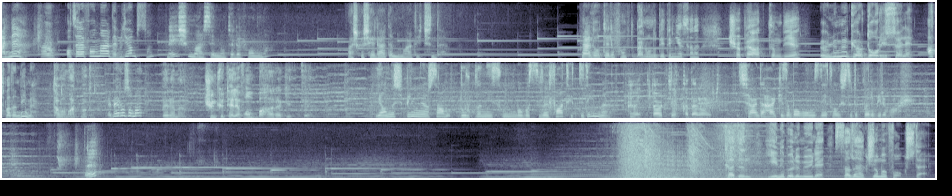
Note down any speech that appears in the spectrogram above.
Anne, Ha. o telefon nerede biliyor musun? Ne işin var senin o telefonla? Başka şeyler de mi vardı içinde? Nerede o telefon? Ben onu dedim ya sana çöpe attım diye. Ölümü gör doğruyu söyle. Atmadın değil mi? Tamam atmadım. E ver o zaman. Veremem. Çünkü telefon Bahar'a gitti. Yanlış bilmiyorsam Doruk'la Nisan'ın babası vefat etti değil mi? Evet, dört yıl kadar oldu. İçeride herkese babamız diye tanıştırdıkları biri var. Ne? Kadın yeni bölümüyle Salı akşamı Fox'ta.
